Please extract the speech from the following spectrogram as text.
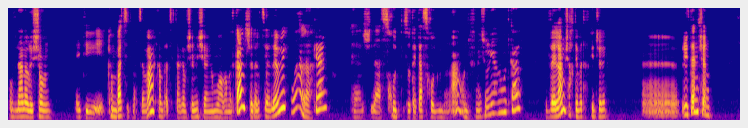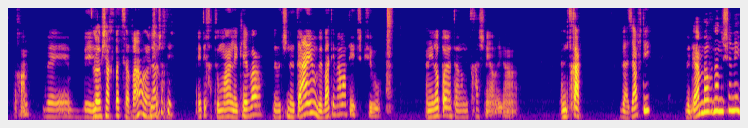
שבאובדן הראשון הייתי קמב"צית בצבא, קמב"צית אגב של מי שהיום הוא הרמטכ"ל, של הרצי הלוי. וואלה. כן. אה, שזה הזכות, זאת הייתה זכות גדולה, עוד לפני שהוא נהיה רמטכ"ל, ולא המשכתי בתפקיד שלי. retention, נכון? ו... לא המשכת בצבא? או לא, לא המשכתי. הייתי חתומה לקבע לעוד שנתיים, ובאתי ואמרתי, תקשיבו, אני לא פה יותר, אני צריכה שנייה רגע, אני צריכה. ועזבתי, וגם באובדן השני,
